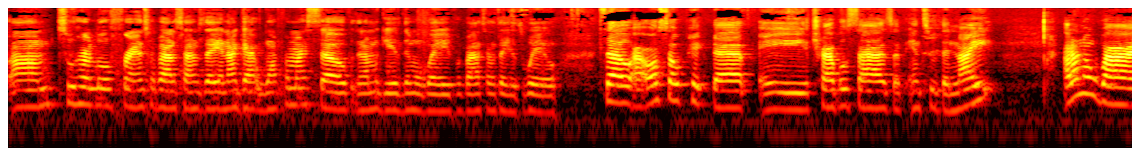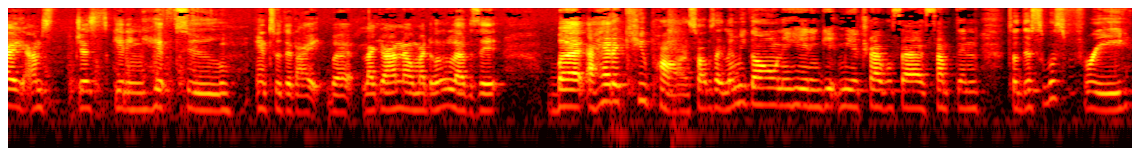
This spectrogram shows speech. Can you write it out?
um to her little friends for Valentine's Day, and I got one for myself. Then I'm gonna give them away for Valentine's Day as well. So I also picked up a travel size of Into the Night. I don't know why I'm just getting hip to Into the Night, but like y'all know, my daughter loves it. But I had a coupon, so I was like, let me go on ahead and get me a travel size something. So this was free.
